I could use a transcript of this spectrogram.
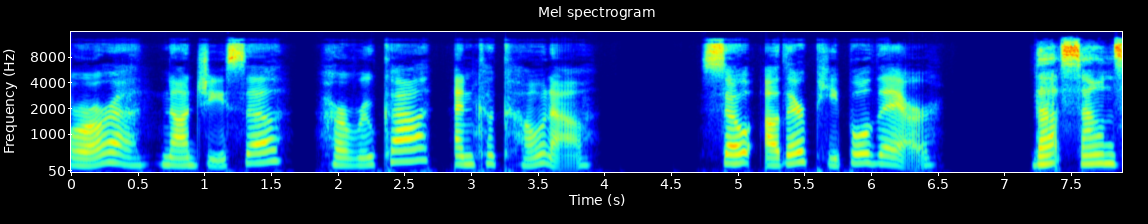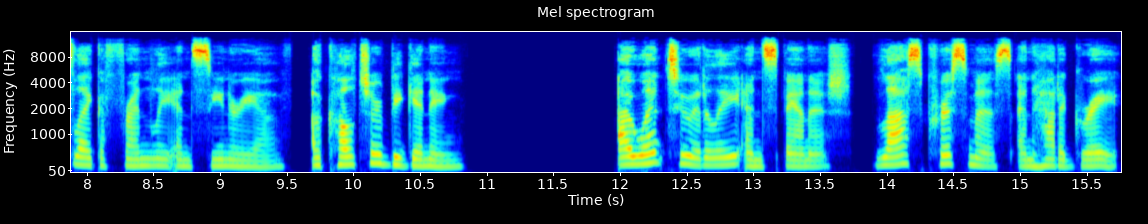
Aurora, Nagisa, Haruka, and Kokona. So other people there. That sounds like a friendly and scenery of a culture beginning. I went to Italy and Spanish last Christmas and had a great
